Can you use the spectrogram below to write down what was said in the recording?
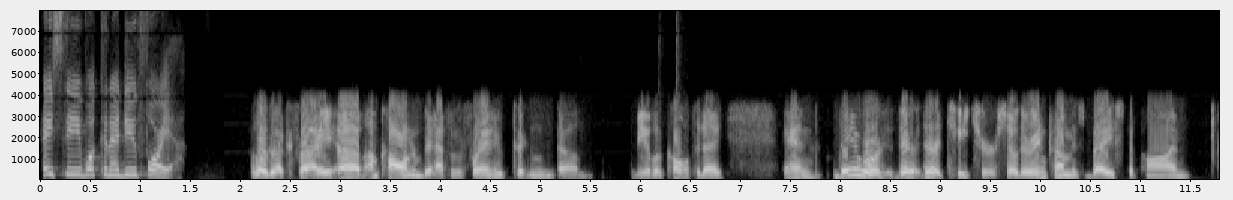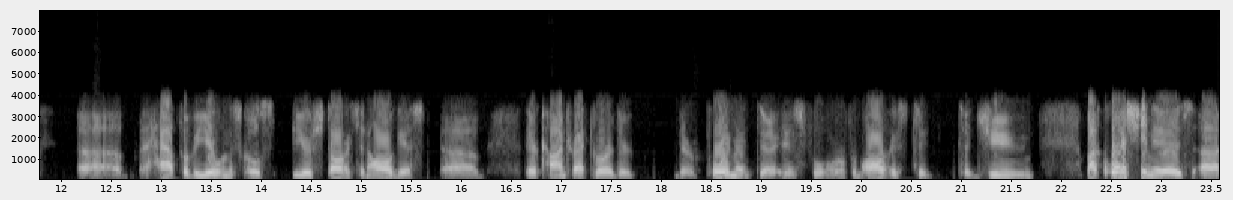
Hey, Steve, what can I do for you? Hello, Dr. Friday. Uh, I'm calling on behalf of a friend who couldn't um, be able to call today, and they were they're they're a teacher, so their income is based upon uh, half of a year when the school year starts in August. Uh, their contract or their their employment uh, is for from August to to June. My question is, uh,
